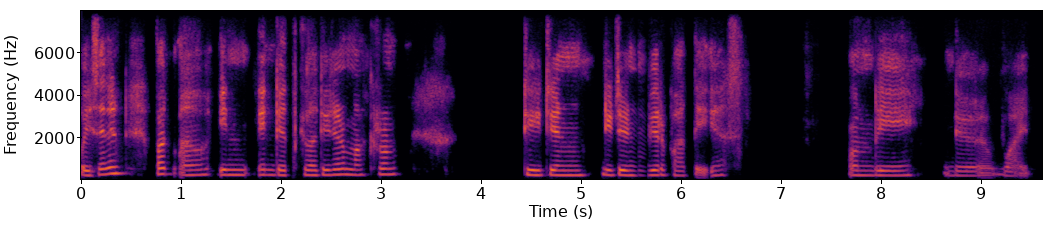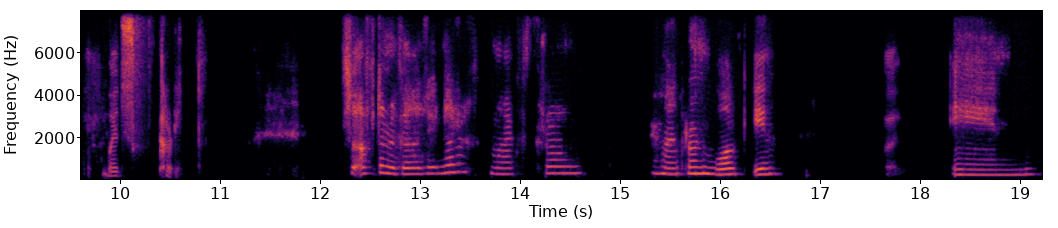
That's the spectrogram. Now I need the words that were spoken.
Oh, isn't it? But uh, in in that gala dinner, Macron didn't didn't wear batik. Yes, only the white white skirt. So after the gala dinner, Macron Macron walked in in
